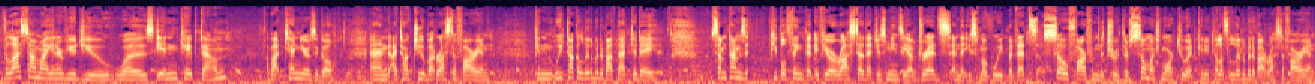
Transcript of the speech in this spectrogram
the last time I interviewed you was in Cape Town about 10 years ago, and I talked to you about Rastafarian. Can we talk a little bit about that today? Sometimes people think that if you're a Rasta, that just means you have dreads and that you smoke weed, but that's so far from the truth. There's so much more to it. Can you tell us a little bit about Rastafarian?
